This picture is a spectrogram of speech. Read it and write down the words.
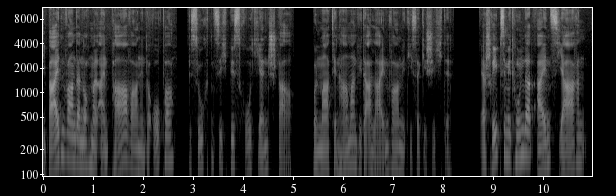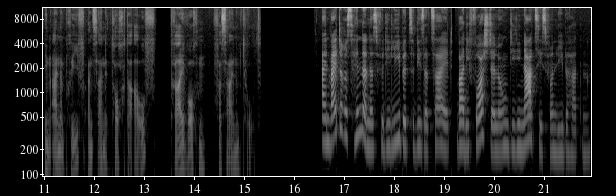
Die beiden waren dann nochmal ein Paar, waren in der Oper, besuchten sich bis Ruth Jentsch starb und Martin Hamann wieder allein war mit dieser Geschichte. Er schrieb sie mit 101 Jahren in einem Brief an seine Tochter auf, drei Wochen vor seinem Tod. Ein weiteres Hindernis für die Liebe zu dieser Zeit war die Vorstellung, die die Nazis von Liebe hatten.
